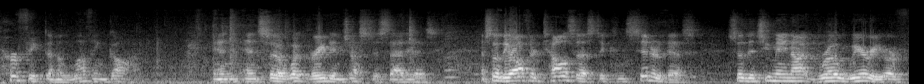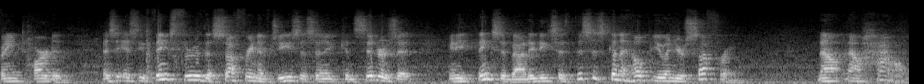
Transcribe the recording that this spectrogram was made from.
perfect and a loving God. And, and so, what great injustice that is. And so, the author tells us to consider this so that you may not grow weary or faint hearted. As, as he thinks through the suffering of Jesus and he considers it, and he thinks about it, he says, This is going to help you in your suffering. Now, now how?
